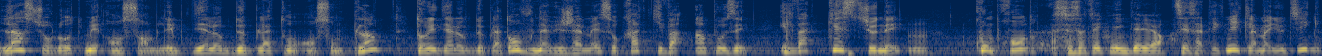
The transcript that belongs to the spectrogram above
l'un sur l'autre, mais ensemble. Les dialogues de Platon en sont pleins. Dans les dialogues de Platon, vous n'avez jamais Socrate qui va imposer. Il va questionner. Hmm. comprendre. C'est sa technique d'ailleurs. C'est sa technique, la maïotique.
